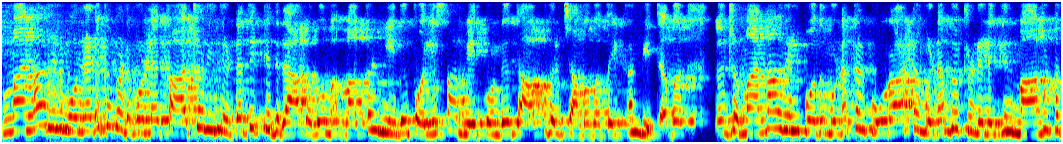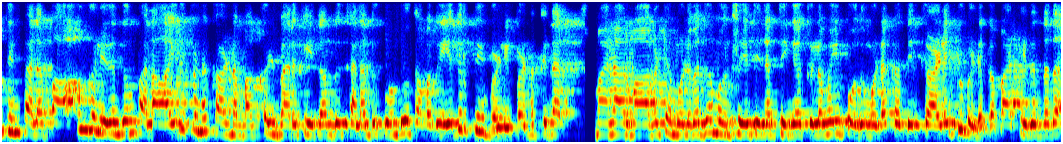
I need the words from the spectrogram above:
மன்னாரில் முன்னெடுக்கப்படவுள்ள காற்றலை திட்டத்திற்கு எதிராகவும் மக்கள் மீது போலீசார் மேற்கொண்டு தாக்குதல் சம்பவத்தை கண்டித்து இன்று மன்னாரில் பொது முடக்கல் போராட்டம் இடம்பெற்ற நிலையில் மாவட்டத்தின் பல பாகங்களிலிருந்தும் பல ஆயிரக்கணக்கான மக்கள் வருகை தந்து கலந்து கொண்டு தமது எதிர்ப்பை வெளிப்படுத்தினர். மன்னார் மாவட்டம் முழுவதும் ஒன்றைய தினம் திங்கட்கிழமை பொது முடக்கத்திற்கு அழைப்பு விடுக்கப்பட்டிருந்தது.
